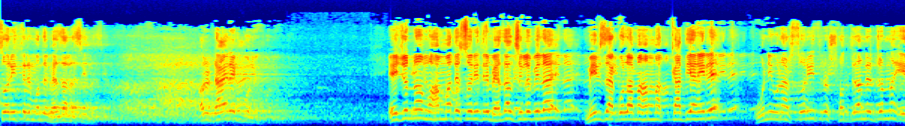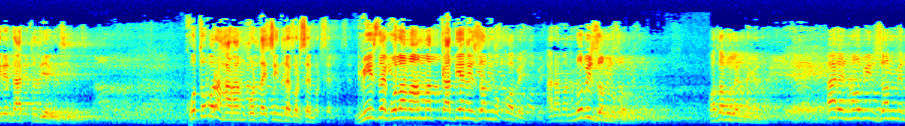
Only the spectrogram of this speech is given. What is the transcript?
চরিত্রের মধ্যে ভেজাল আছে। ওরা ডাইরেক্ট বলে। এই জন্য মোহাম্মদের চরিত্রে ভেজাল ছিল বিলায় মির্জা গোলাম মোহাম্মদ কাদিয়ানি রে উনি ওনার চরিত্র সদ্রানের জন্য এর দায়িত্ব দিয়ে গেছে কত বড় হারাম করতাই চিন্তা করছেন। মির্জা গোলাম মোহাম্মদ কাদিয়ানির জন্ম কবে? আর আমার নবীর জন্ম কবে? কথা বলেন না কেন? আরে নবীর জন্মের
